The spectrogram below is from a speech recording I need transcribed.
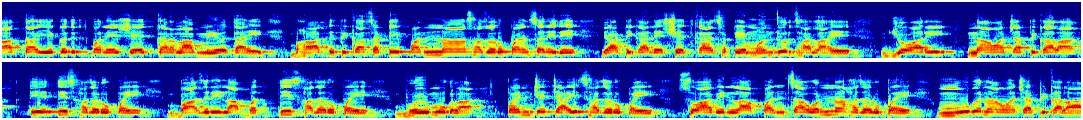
आता एकत्रितपणे शेतकऱ्याला मिळत आहे. भात पिकासाठी पन्नास हजार रुपयांचा निधी या ठिकाणी शेतकऱ्यांसाठी मंजूर झाला आहे. ज्वारी नावाच्या पिकाला तेहतीस हजार रुपये बाजरीला बत्तीस हजार रुपये भुईमुगला पंचेचाळीस हजार रुपये सोयाबीनला पंचावन्न हजार रुपये मूग नावाच्या पिकाला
